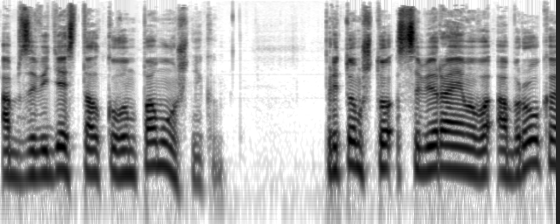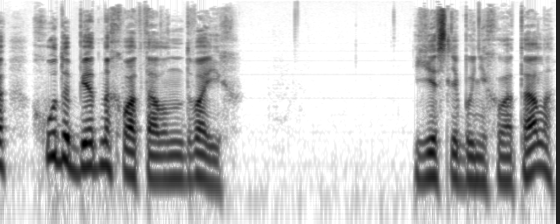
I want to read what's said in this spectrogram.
обзаведясь толковым помощником, при том, что собираемого оброка худо-бедно хватало на двоих. Если бы не хватало...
